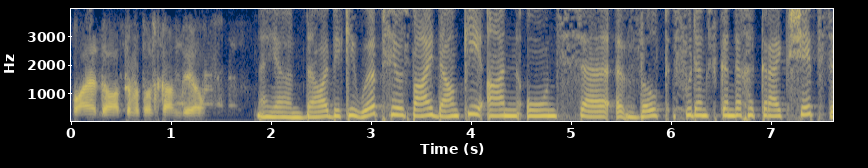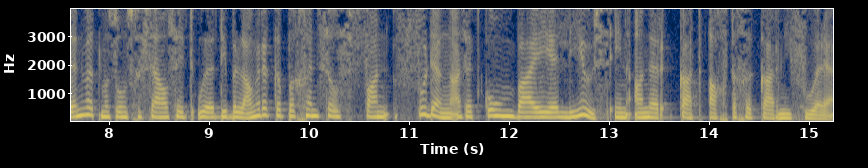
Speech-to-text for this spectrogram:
baie data wat ons kan deel. Nou ja, daai bietjie hoop sê ons baie dankie aan ons uh, wildvoedingskundige Kryk Shepston wat ons gesels het oor die belangrike beginsels van voeding as dit kom by leeu's en ander katagtige karnivore.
